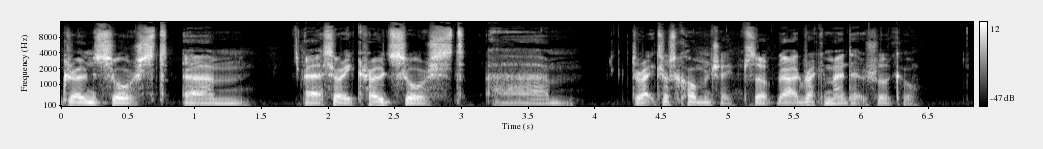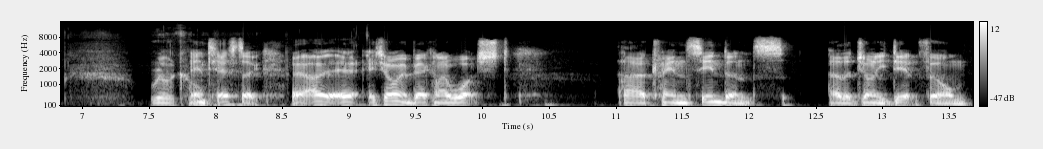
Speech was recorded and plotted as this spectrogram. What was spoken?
ground sourced, um, uh, sorry, crowdsourced um, director's commentary. So I'd recommend it. It's really cool. Really cool. Fantastic. Uh, I, actually, I went back and I watched uh, Transcendence uh, the Johnny Depp film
